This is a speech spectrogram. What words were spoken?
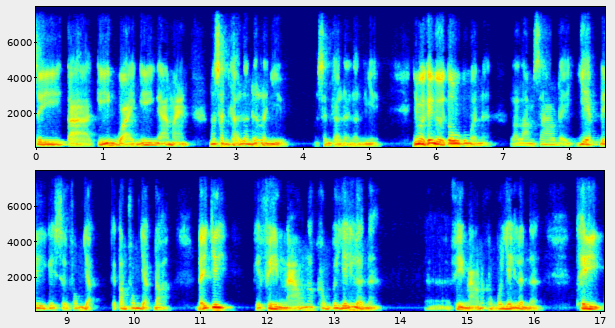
si tà kiến hoài nghi ngã mạn nó sanh khởi lên rất là nhiều sanh khởi lên rất là nhiều. Nhưng mà cái người tu của mình là làm sao để dẹp đi cái sự phóng dật cái tâm phóng dật đó? Để chi? Cái phiền não nó không có giấy lên nè à, phiền não nó không có giấy lên nè thì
